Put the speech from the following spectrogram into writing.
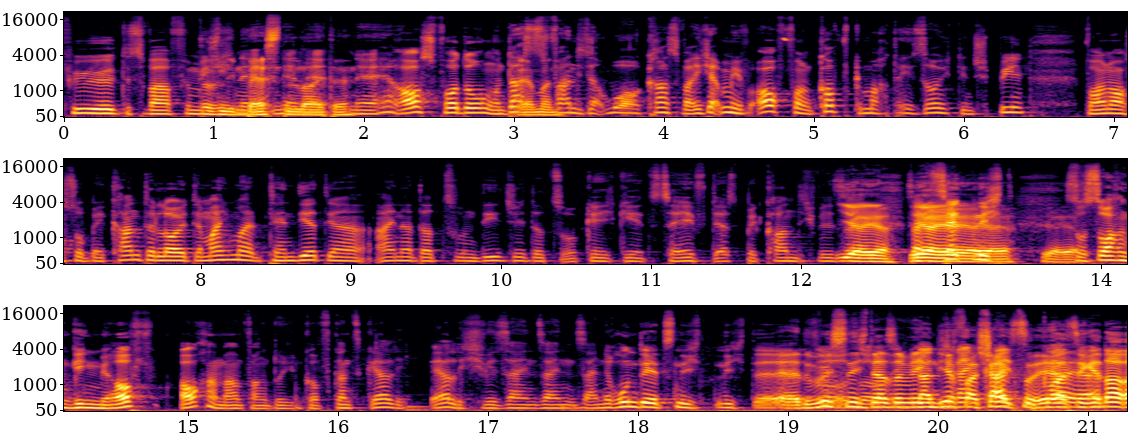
reingefühlt. Das war für mich eine, eine, Leute. eine Herausforderung. Und das Ja, fand ich dann, wow, krass, weil ich habe mir auch vor den Kopf gemacht, hey, soll ich den spielen? Vor allem auch so bekannte Leute. Manchmal tendiert ja einer dazu, ein DJ dazu, okay, ich gehe jetzt safe, der ist bekannt, ich will Ja, ja, sein ja, Set ja, nicht. So Sachen gingen mir auf, auch am Anfang durch den Kopf, ganz ehrlich. ehrlich ich will sein, sein, seine Runde jetzt nicht. nicht äh, du so, willst nicht, so, dass er wegen dir verkackt, quasi, genau.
